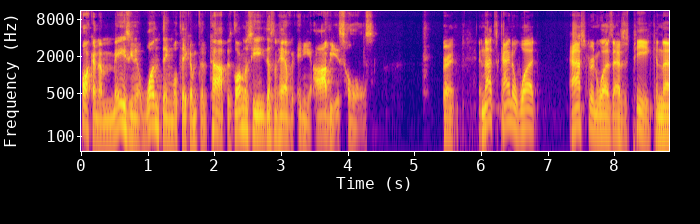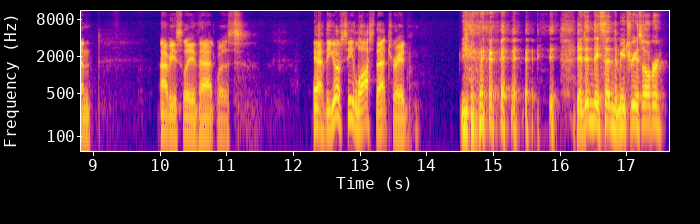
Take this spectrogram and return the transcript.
fucking amazing at one thing will take him to the top as long as he doesn't have any obvious holes. Right. And that's kind of what Askren was at his peak. And then obviously that was yeah, the UFC lost that trade. yeah, didn't they send Demetrious over?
